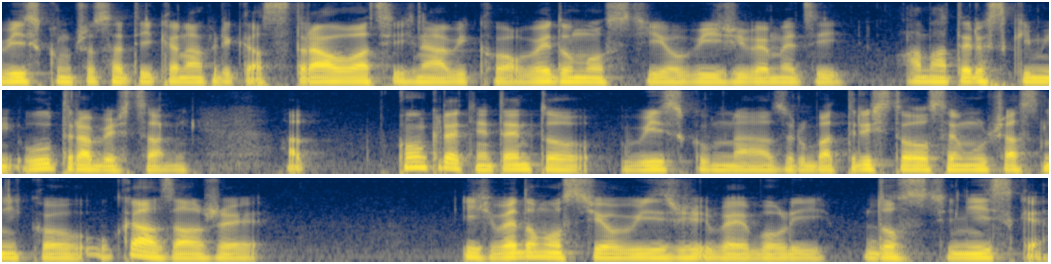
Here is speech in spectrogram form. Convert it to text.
výskum, čo sa týka napríklad stravovacích návykov a vedomostí o výžive medzi amatérskými ultrabežcami. Konkrétne tento výskum na zhruba 308 účastníkov ukázal, že ich vedomosti o výžive boli dosť nízke.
